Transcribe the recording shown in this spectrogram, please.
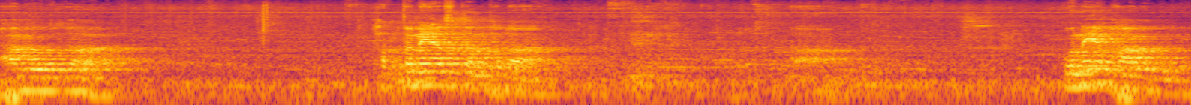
ಭಾಗವತದ ಹತ್ತನೆಯ ಸ್ಕಂಧದ ಕೊನೆಯ ಭಾಗದಲ್ಲಿ,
